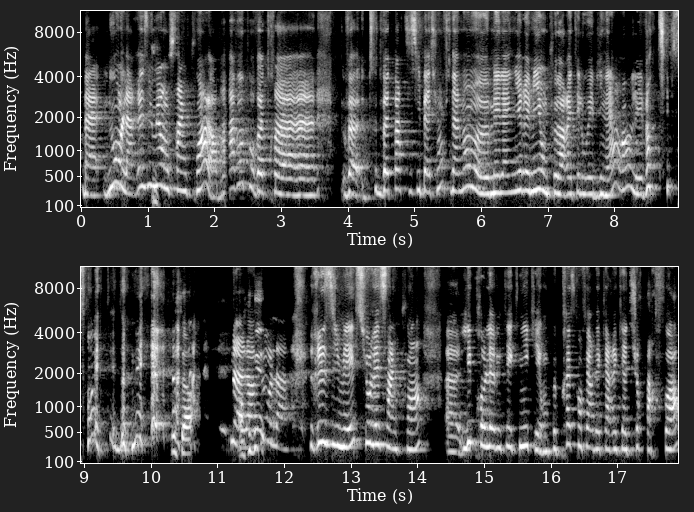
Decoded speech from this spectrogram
bah, nous, on l'a résumé en cinq points. Alors, bravo pour votre, euh, toute votre participation. Finalement, euh, Mélanie, Rémi, on peut arrêter le webinaire. Hein. les 20 tips ont été donnés. C'est ça. Alors, nous, on l'a résumé sur les cinq points. les problèmes techniques, et on peut presque en faire des caricatures parfois.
